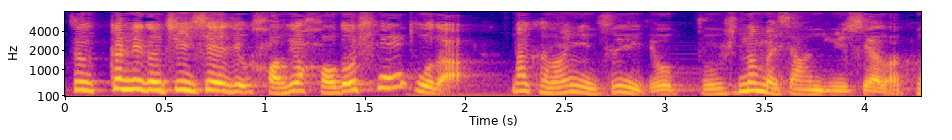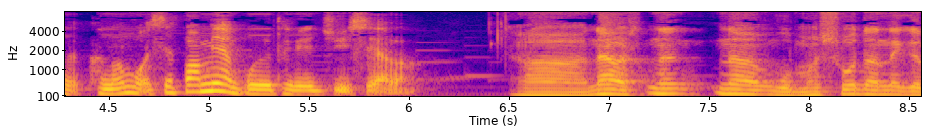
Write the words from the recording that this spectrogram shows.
就跟这个巨蟹就好像好多冲突的，那可能你自己就不是那么像巨蟹了，可可能某些方面不是特别巨蟹了。啊，那那那我们说的那个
